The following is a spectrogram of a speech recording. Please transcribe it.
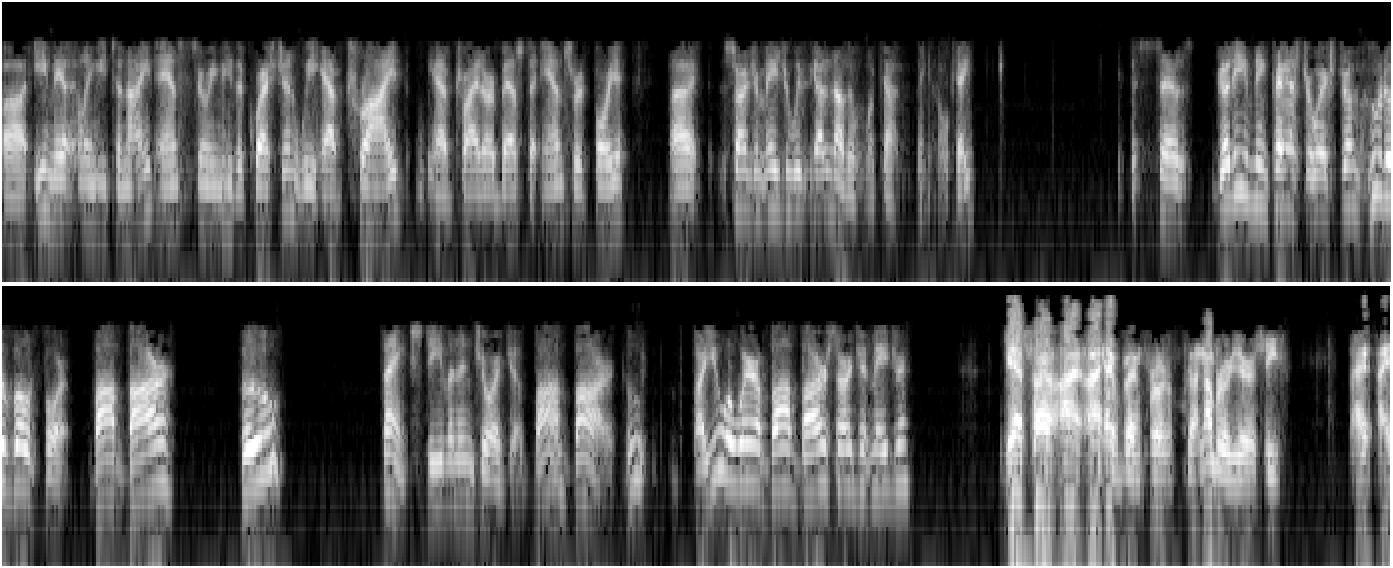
uh, emailing me tonight, answering me the question. We have tried. We have tried our best to answer it for you. Uh, Sergeant Major, we've got another one coming, okay? It says, Good evening, Pastor Wickstrom. Who to vote for? Bob Barr? Who? Thanks, Stephen in Georgia. Bob Barr. Who are you aware of Bob Barr, Sergeant Major? Yes, I, I, I have been for a number of years. He's, I, I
